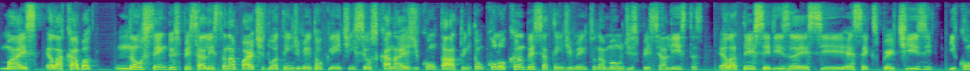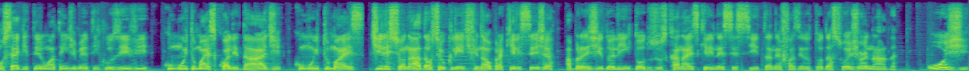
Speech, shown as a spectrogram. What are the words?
mas ela acaba não sendo especialista na parte do atendimento ao cliente em seus canais de contato. Então, colocando esse atendimento na mão de especialistas, ela terceiriza esse, essa expertise e consegue ter um atendimento, inclusive, com muito mais qualidade, com muito mais direcionado ao seu cliente final para que ele seja abrangido ali em todos os canais que ele necessita, né, fazendo toda a sua jornada hoje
